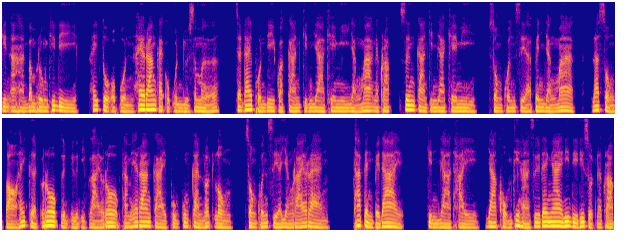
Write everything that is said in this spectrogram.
กินอาหารบำรุงที่ดี ให้ตัวอบอุ่นให้ร่างกายอบอุ่นอยู่เสมอ จะได้ผลดีกว่าการกินยาเคมีอย่างมากนะครับ ซึ่งการกินยาเคมี ส่งผลเสียเป็นอย่างมาก และส่งต่อให้เกิดโรคอื่น ๆ อีกหลายโรคทำให้ร่างกายภูมิคุ้มกันลดลง ส่งผลเสียอย่างร้ายแรง ถ้าเป็นไปได้ กินยาไทย ยาขมที่หาซื้อได้ง่ายนี่ดีที่สุดนะครับ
